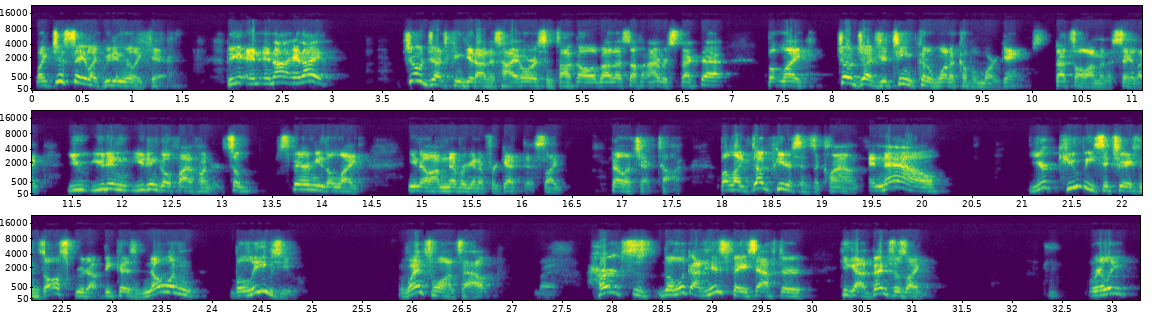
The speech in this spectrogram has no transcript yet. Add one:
Like just say like we didn't really care. And and I and I Joe Judge can get on his high horse and talk all about that stuff, and I respect that. But like Joe Judge, your team could have won a couple more games. That's all I'm going to say. Like you, you didn't, you didn't go 500. So spare me the like, you know, I'm never going to forget this, like Belichick talk. But like Doug Pederson's a clown, and now your QB situation's all screwed up because no one believes you. Wentz wants out. Right. Hurts is the look on his face after he got benched was like, really?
